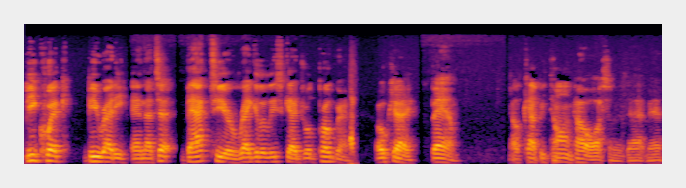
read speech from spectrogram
be quick, be ready, and that's it. Back to your regularly scheduled program. Okay, bam. El Capitan. How awesome is that, man?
